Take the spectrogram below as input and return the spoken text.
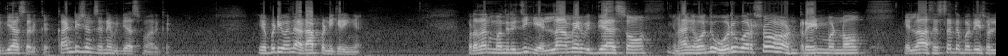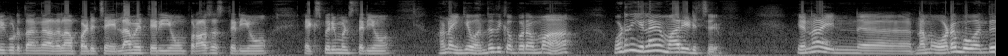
வித்தியாசம் இருக்குது கண்டிஷன்ஸ் என்ன வித்தியாசமாக இருக்குது எப்படி வந்து அடாப்ட் பண்ணிக்கிறீங்க? பிரதான் மந்திரிஜி இங்கே எல்லாமே வித்தியாசம். நாங்கள் வந்து ஒரு வருஷம் ட்ரெயின் பண்ணோம். எல்லா சிஸ்டத்தை பற்றி சொல்லி கொடுத்தாங்க. அதெல்லாம் படித்தேன். எல்லாமே தெரியும். ப்ராசஸ் தெரியும். எக்ஸ்பெரிமெண்ட்ஸ் தெரியும். ஆனால் இங்கே வந்ததுக்கப்புறமா உடனே எல்லாமே மாறிடுச்சு. ஏன்னா இந்த நம்ம உடம்பு வந்து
